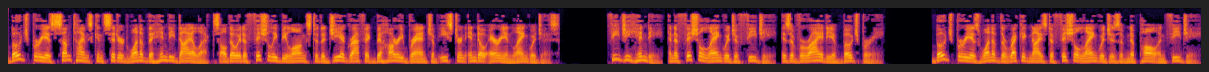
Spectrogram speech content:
Bhojpuri is sometimes considered one of the Hindi dialects although it officially belongs to the geographic Bihari branch of Eastern Indo-Aryan languages. Fiji Hindi, an official language of Fiji, is a variety of Bhojpuri. Bhojpuri is one of the recognized official languages of Nepal and Fiji.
